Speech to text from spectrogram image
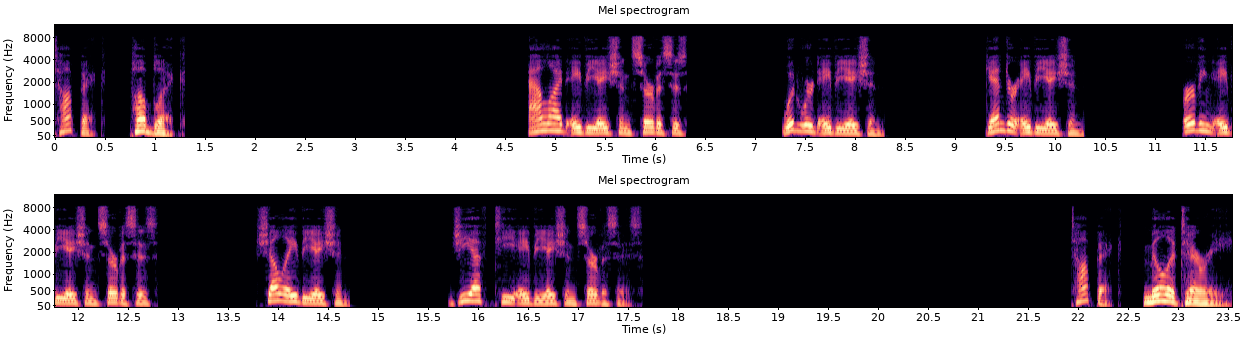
Topic: Public Allied Aviation Services Woodward Aviation Gander Aviation Irving Aviation Services Shell Aviation GFT Aviation Services. Military.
